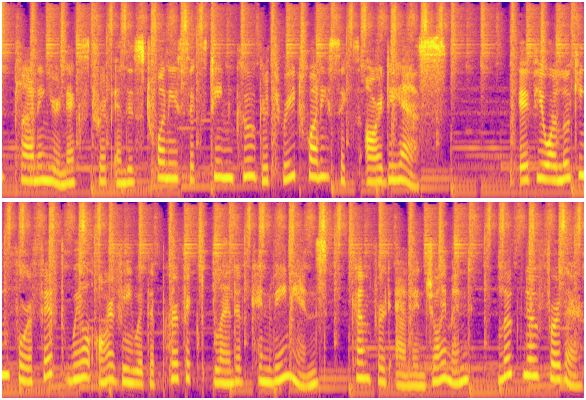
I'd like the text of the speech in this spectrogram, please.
Planning your next trip in this 2016 Cougar 326 RDS. If you are looking for a fifth-wheel RV with the perfect blend of convenience, comfort and enjoyment, look no further.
